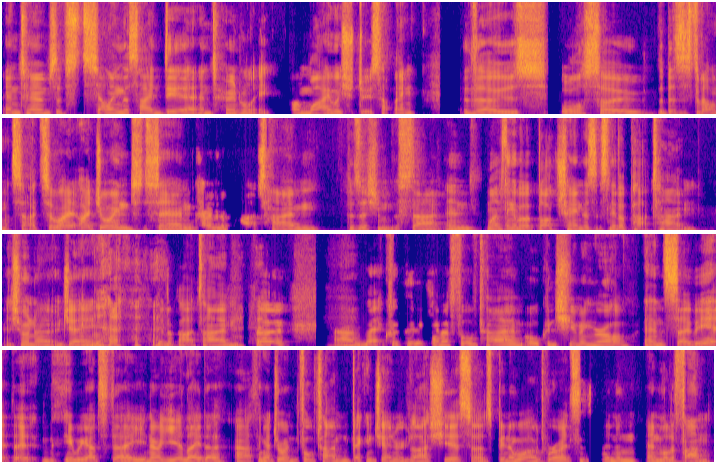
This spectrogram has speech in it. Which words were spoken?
in terms of selling this idea internally on why we should do something. Those also the business development side. So I, I joined Sam kind of in a part time position at the start. And one thing about blockchain is it's never part time, as you'll know, Jay. never part time. So um, that quickly became a full time, all consuming role. And so be it. Here we are today, you know, a year later. Uh, I think I joined full time back in January last year. So it's been a wild ride since then and, and a lot of fun.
